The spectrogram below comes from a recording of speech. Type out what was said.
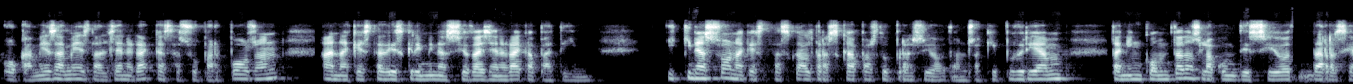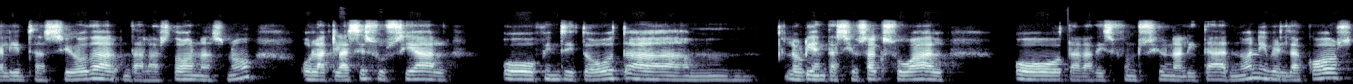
o que a més a més del gènere, que se superposen en aquesta discriminació de gènere que patim. I quines són aquestes altres capes d'opressió? Doncs aquí podríem tenir en compte doncs, la condició de racialització de, de les dones, no? o la classe social, o fins i tot eh, l'orientació sexual, o de la disfuncionalitat no? a nivell de cos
